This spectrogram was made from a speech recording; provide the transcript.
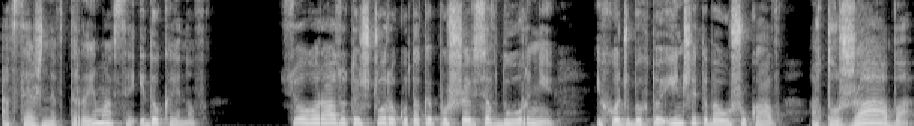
а все ж не втримався і докинув. Цього разу ти щурику таки пошився в дурні, і хоч би хто інший тебе ошукав, а то жаба.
